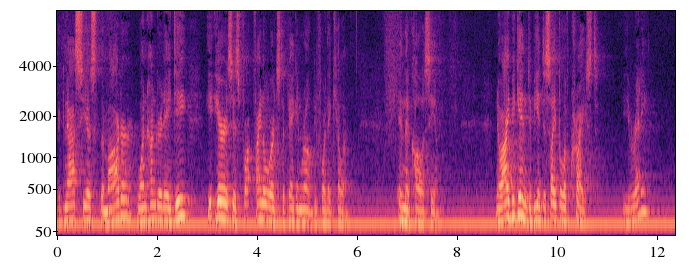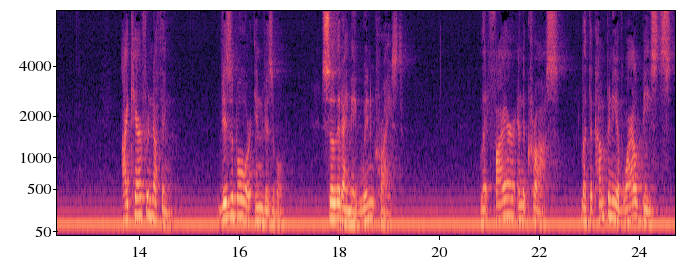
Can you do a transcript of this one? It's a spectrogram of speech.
Ignatius the martyr, 100 AD. Here is his final words to pagan Rome before they kill him in the Colosseum. Now I begin to be a disciple of Christ. You ready? I care for nothing, visible or invisible, so that I may win Christ. Let fire and the cross, let the company of wild beasts,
